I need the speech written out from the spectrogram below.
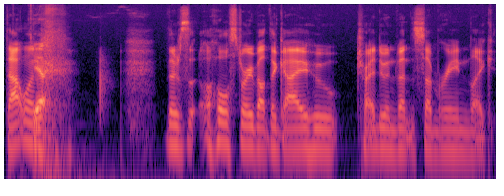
That one Yep. there's a whole story about the guy who tried to invent the submarine like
